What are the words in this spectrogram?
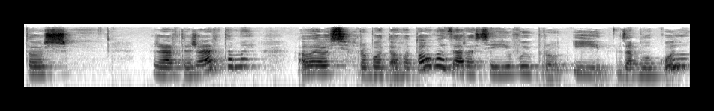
Тож, жарти жартами, але ось робота готова. Зараз я її випру і заблокую,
